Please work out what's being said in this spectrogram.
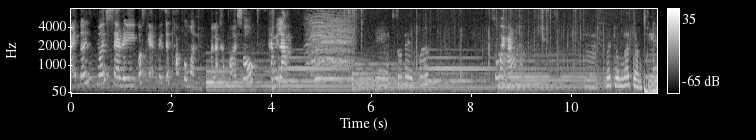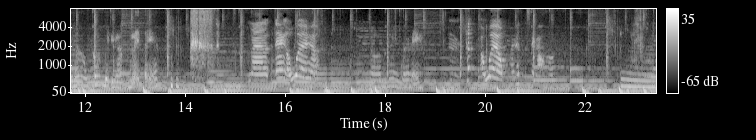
bạn tới với series podcast về Z Talk của mình. Và là khách mời số 25 Yeah, số đẹp quá. Số may mắn. Ừ, Nói chung nó tròn chuyện nó không có bị à, lẻ tẻ. Là đang ở quê hả? Ờ, mình đang quê nè ừ. thích ở quê không? Hay thích ở Sài Gòn hơn? Ừm.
